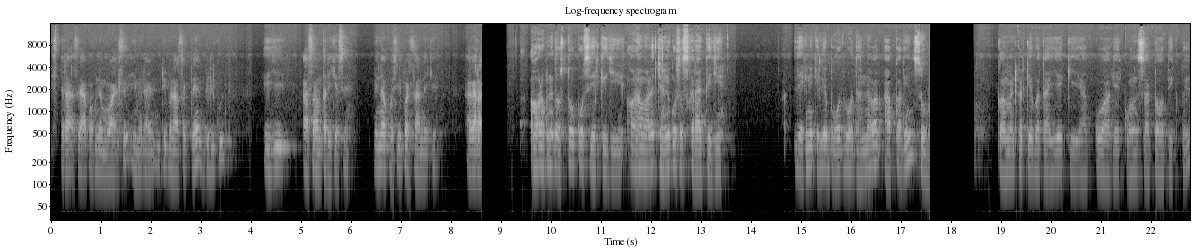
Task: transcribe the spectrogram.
इस तरह से आप अपने मोबाइल से ईमेल आईडी बना सकते हैं बिल्कुल इजी आसान तरीके से, बिना किसी परेशानी के। अगर आप और अपने दोस्तों को शेयर कीजिए और हमारे चैनल को सब्सक्राइब कीजिए। देखने के लिए बहुत बहुत धन्यवाद। आपका दिन शुभ कमेंट करके बताइए कि आपको आगे कौन सा टॉपिक पे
